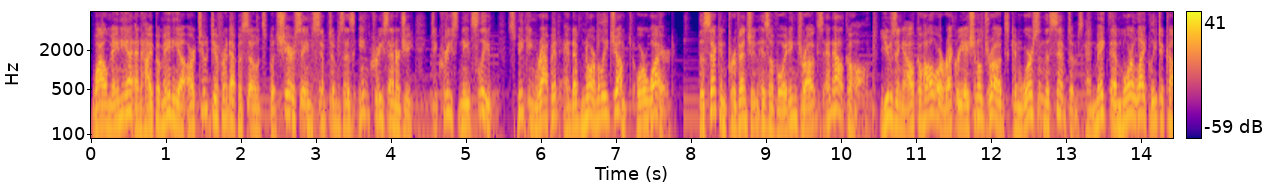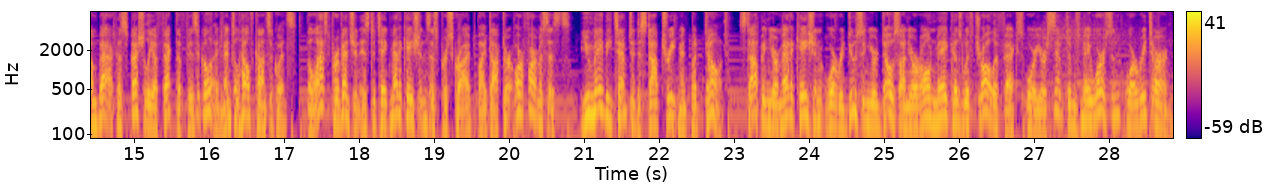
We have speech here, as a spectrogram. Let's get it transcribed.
While mania and hypomania are two different episodes but share same symptoms as increased energy, decreased need sleep, speaking rapid and abnormally jumped or wired. The second prevention is avoiding drugs and alcohol. Using alcohol or recreational drugs can worsen the symptoms and make them more likely to come back especially affect the physical and mental health consequence. The last prevention is to take medications as prescribed by doctor or pharmacists. You may be tempted to stop treatment but don't. Stopping your medication or reducing your dose on your own may cause withdrawal effects or your symptoms may worsen or return.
